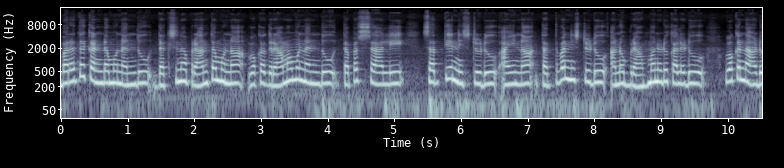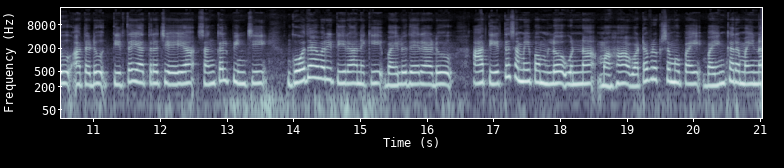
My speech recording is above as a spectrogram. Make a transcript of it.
భరతఖండమునందు దక్షిణ ప్రాంతమున ఒక గ్రామమునందు తపశ్శాలి సత్యనిష్ఠుడు అయిన తత్వనిష్ఠుడు అను బ్రాహ్మణుడు కలడు. ఒకనాడు అతడు తీర్థయాత్ర చేయ సంకల్పించి గోదావరి తీరానికి బయలుదేరాడు. ఆ తీర్థ సమీపంలో ఉన్న మహా వటవృక్షముపై భయంకరమైన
